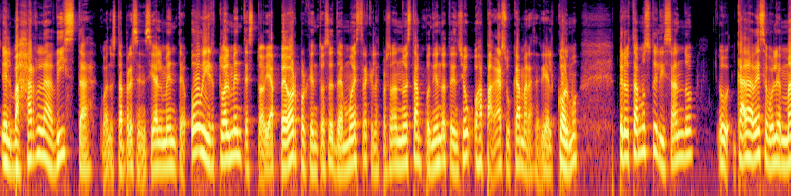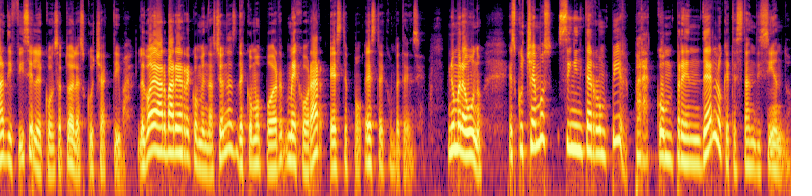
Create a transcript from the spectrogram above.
el bajar la vista cuando está presencialmente o virtualmente es todavía peor porque entonces demuestra que las personas no están poniendo atención o apagar su cámara sería el colmo, pero estamos utilizando cada vez se vuelve más difícil el concepto de la escucha activa. Les voy a dar varias recomendaciones de cómo poder mejorar este, esta competencia. Número uno, escuchemos sin interrumpir para comprender lo que te están diciendo.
